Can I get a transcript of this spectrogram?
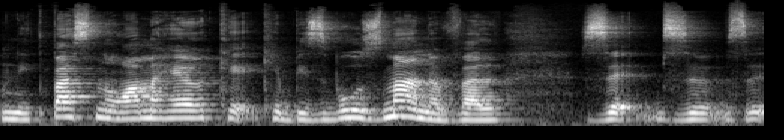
נתפס נורא מהר כ- כבזבוז זמן, אבל זה, זה, זה,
